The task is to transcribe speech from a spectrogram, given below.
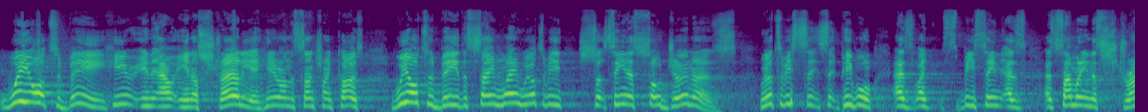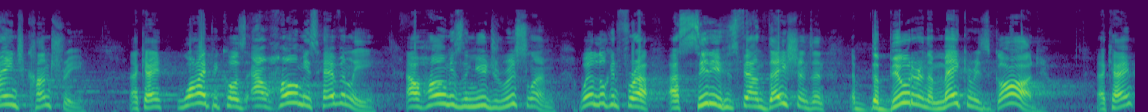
we ought to be here in, our, in Australia, here on the Sunshine Coast, we ought to be the same way. We ought to be seen as sojourners. We ought to be see, see people as like be seen as, as someone in a strange country. Okay, why? Because our home is heavenly. Our home is the New Jerusalem. We're looking for a, a city whose foundations and the builder and the maker is God. Okay,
